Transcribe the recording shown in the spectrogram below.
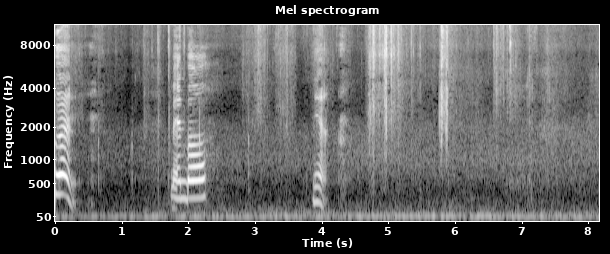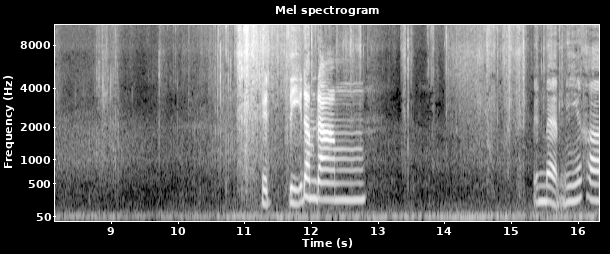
พื่อนๆแมนโบ เนี่ย เห็ดสีดำๆ เป็นแบบนี้ค่ะ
